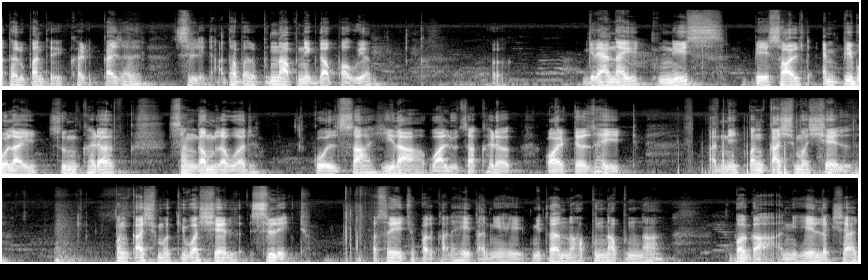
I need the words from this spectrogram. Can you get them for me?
आता रूपांतरित खडक काय झालं? स्लेट आता बरं पुन्हा आपण एकदा पाहूया. ग्रॅनाईट नीस बेसॉल्ट एम्फिबोलाईट चुनखडक संगमरवर कोळसा हिरा वालूचा खडक कॉल्टझाईट आणि पंकाश्म शेल पंकाश्म किंवा शेल स्लेट. असं याचे प्रकार आहेत आणि हे मित्रांनो हा पुन्हा पुन्हा बघा आणि हे लक्षात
